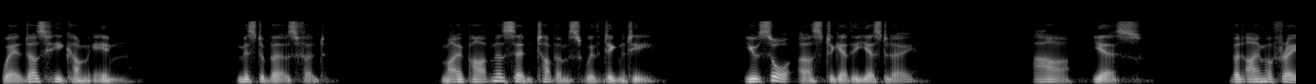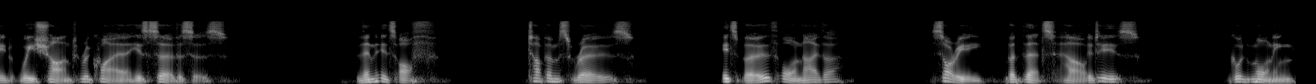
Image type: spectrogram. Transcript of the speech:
Where does he come in? Mr. Beresford. My partner said Tuppence with dignity. You saw us together yesterday. Ah, yes. But I'm afraid we shan't require his services. Then it's off. Tuppence rose. It's both or neither. Sorry, but that's how it is. Good morning,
